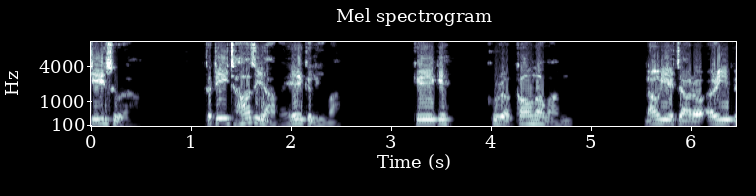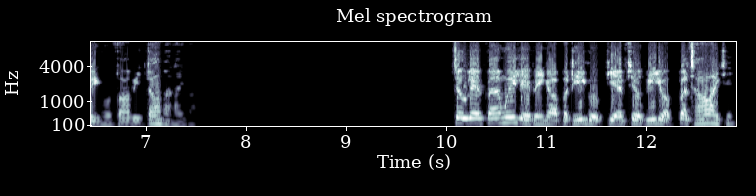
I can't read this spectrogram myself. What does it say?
ကြီးဆိုတာတတိထားစရာပဲကလေးမကဲကဲခုတော့ကောင်းတော့ပါပြီနောက်ရကြတော့အဲ့ဒီပင်ကိုသွားပြီးတောင်းပန်လိုက်ပါကျုပ်လည်းပန်းမွေးလေပင်ကပတိကိုပြန်ဖြုတ်ပြီးတော့ပတ်ထားလိုက်ခြင်း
